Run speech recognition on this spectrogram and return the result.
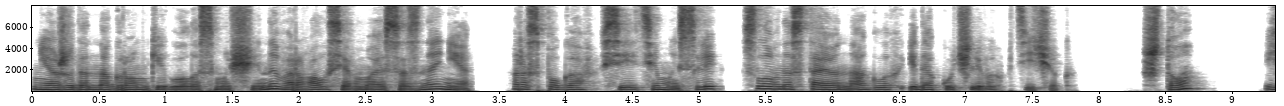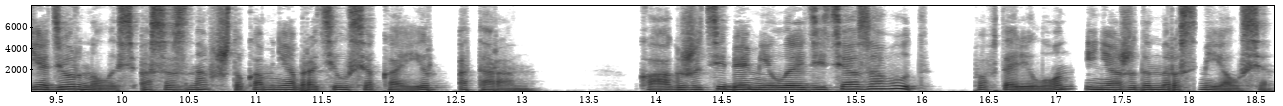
Неожиданно громкий голос мужчины ворвался в мое сознание, распугав все эти мысли, словно стаю наглых и докучливых птичек. «Что?» Я дернулась, осознав, что ко мне обратился Каир Атаран. «Как же тебя, милое дитя, зовут?» — повторил он и неожиданно рассмеялся.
